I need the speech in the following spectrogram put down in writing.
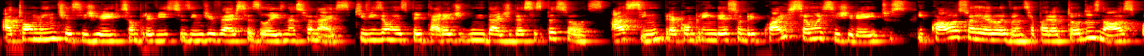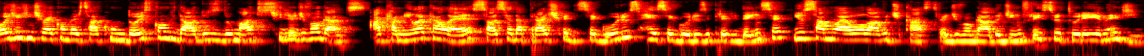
Atualmente, esses direitos são previstos em diversas leis nacionais, que visam respeitar a dignidade dessas pessoas. Assim, para compreender sobre quais são esses direitos e qual a sua relevância para todos nós, hoje a gente vai conversar com dois convidados do Matos Filho Advogados: a Camila Calé, sócia da prática de seguros, resseguros e previdência, e o Samuel Olavo de Castro, advogado de infraestrutura e energia.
